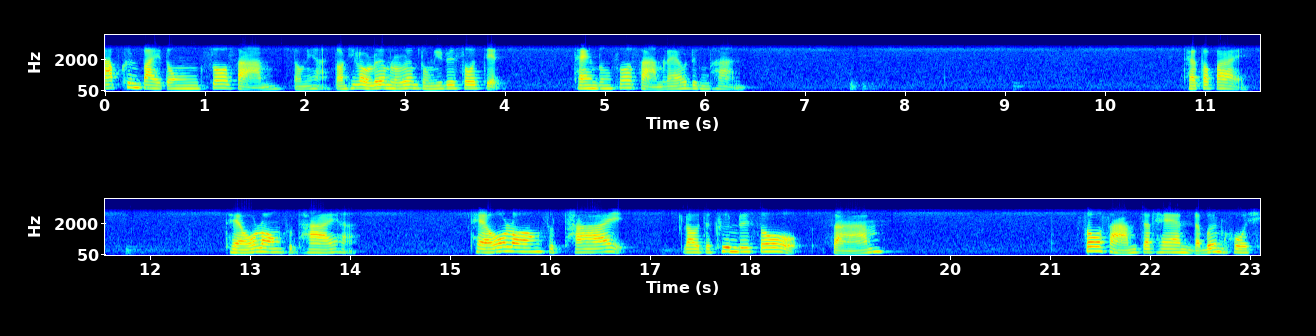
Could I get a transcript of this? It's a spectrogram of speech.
นับขึ้นไปตรงโซ่สามตรงนี้ค่ะ ตอนที่เราเริ่มเราเริ่มตรงนี้ด้วยโซ่เจ็ดแทงตรงโซ่สามแล้วดึงผ่าน แถวต่อไป แถวรองสุดท้ายค่ะ แถวรองสุดท้าย เราจะขึ้นด้วยโซ่สามโซ่สามจะแทน double crochet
